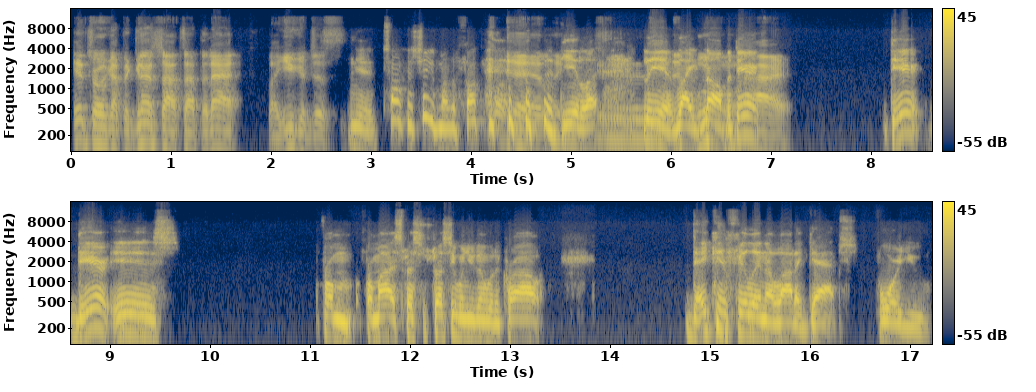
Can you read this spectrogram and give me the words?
intro got the gunshots after that. Like you could just yeah talking shit, motherfucker. Yeah, like, yeah, like, yeah, like no, but there, right. there, there is from from my especially especially when you're dealing with a crowd, they can fill in a lot of gaps for you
